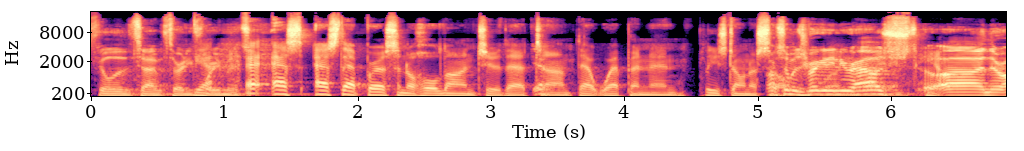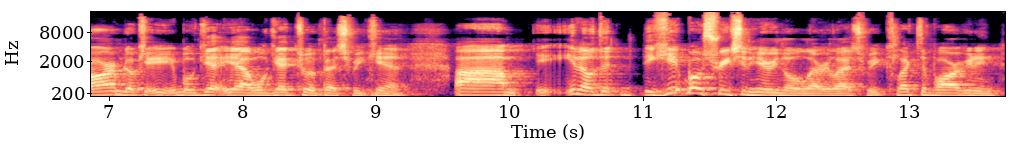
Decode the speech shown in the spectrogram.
fill in the time 30, 40 minutes. A- Ask, ask that person to hold on to that um, that weapon and please don't assault. Someone's you breaking into your house. Yeah. uh, and they're armed. Okay, we'll get yeah, we'll get to it best we can. Um, you know, the, the most recent hearing though, Larry, last week, collective bargaining.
